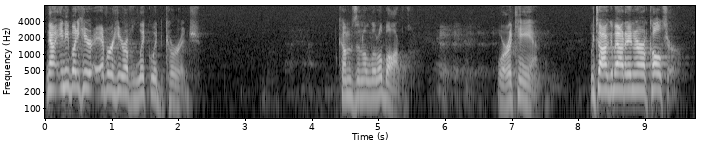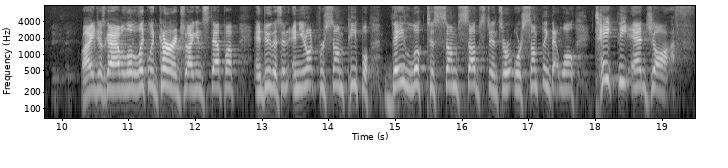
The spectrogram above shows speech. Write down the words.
Now, anybody here ever hear of liquid courage? Comes in a little bottle or a can. We talk about it in our culture, right? You just got to have a little liquid courage so I can step up and do this. And, and you know what? For some people, they look to some substance or, or something that will take the edge off.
